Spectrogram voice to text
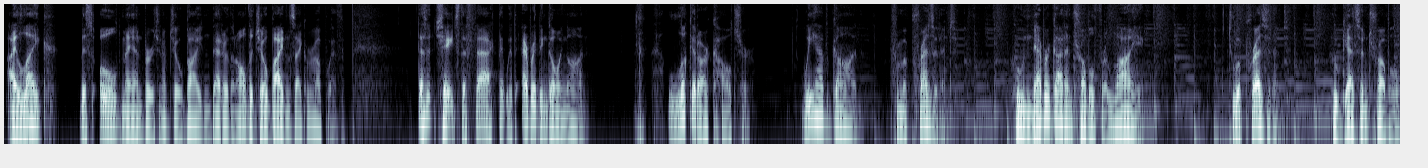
I like this old man version of Joe Biden better than all the Joe Bidens I grew up with. Doesn't change the fact that with everything going on, look at our culture. We have gone from a president who never got in trouble for lying to a president who gets in trouble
